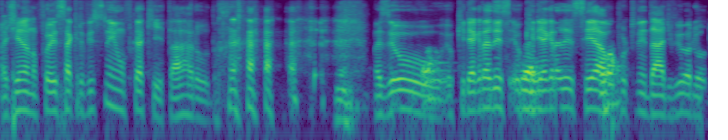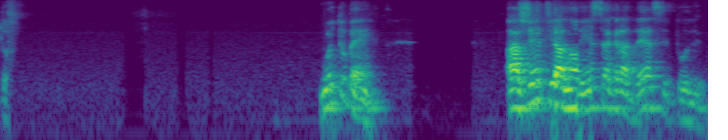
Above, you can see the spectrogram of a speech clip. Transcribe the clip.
Imagina, não foi sacrifício nenhum ficar aqui, tá, Haroldo? Mas eu, eu queria agradecer, eu queria agradecer a oportunidade, viu, Haroldo? Muito bem. A gente, a audiência, agradece, Túlio.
